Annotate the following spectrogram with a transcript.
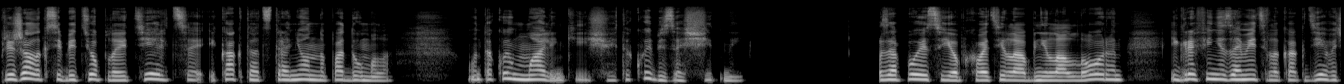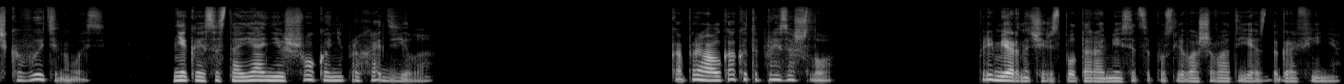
прижала к себе теплое тельце и как-то отстраненно подумала: он такой маленький еще и такой беззащитный. За пояс ее обхватила, обняла Лорен, и графиня заметила, как девочка вытянулась. Некое состояние шока не проходило. Капрал, как это произошло? Примерно через полтора месяца после вашего отъезда, графиня.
